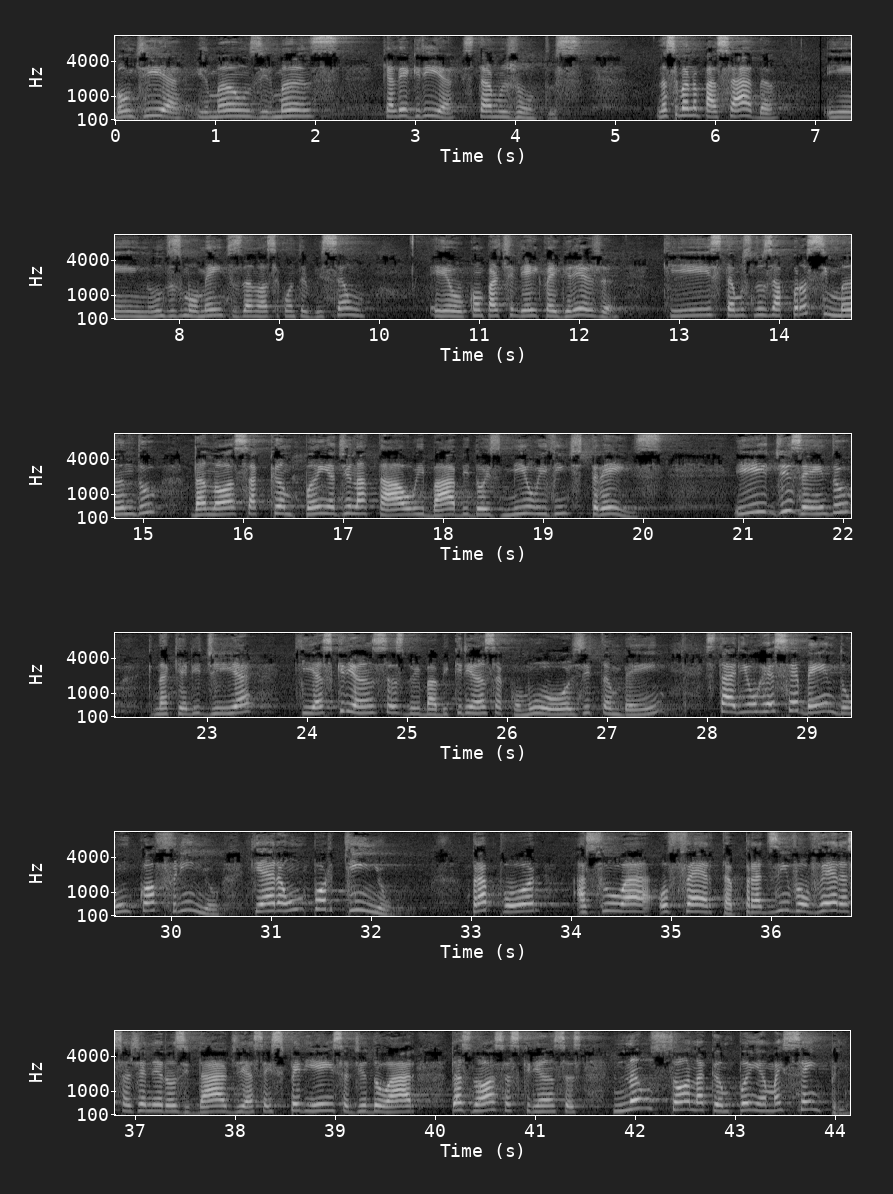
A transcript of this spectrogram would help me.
Bom dia, irmãos, irmãs. Que alegria estarmos juntos. Na semana passada, em um dos momentos da nossa contribuição, eu compartilhei com a igreja que estamos nos aproximando da nossa campanha de Natal IBAB 2023. E dizendo naquele dia que as crianças do IBAB Criança, como hoje também, estariam recebendo um cofrinho, que era um porquinho, para pôr a sua oferta, para desenvolver essa generosidade, essa experiência de doar das nossas crianças, não só na campanha, mas sempre.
